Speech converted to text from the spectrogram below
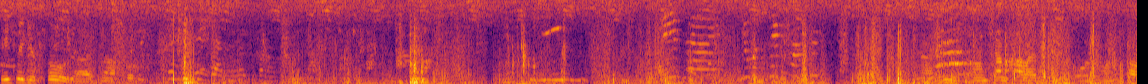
He think it's food, y'all. It's not food. Nah, he was um, trying to holler at the people on, on the phone.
